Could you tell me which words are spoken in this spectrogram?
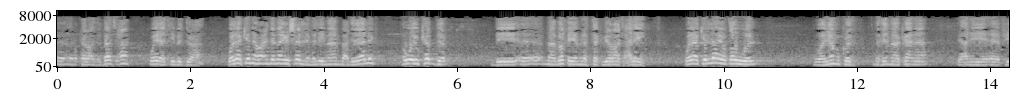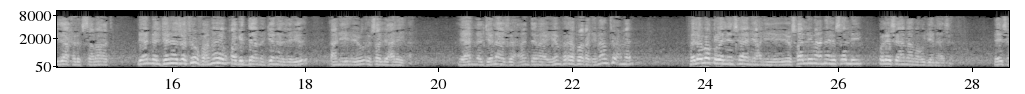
آه، قراءة الفاتحة ويأتي بالدعاء. ولكنه عندما يسلم الإمام بعد ذلك هو يكبر بما بقي من التكبيرات عليه. ولكن لا يطول ويمكث مثل ما كان يعني في داخل الصلاة. لأن الجنازة ترفع ما يبقى قدامه جنازة يعني يصلي عليها. لأن الجنازة عندما يفرغ الإمام تحمل. فلو بقي الإنسان يعني يصلي معناه يصلي وليس أمامه جنازة. ليس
